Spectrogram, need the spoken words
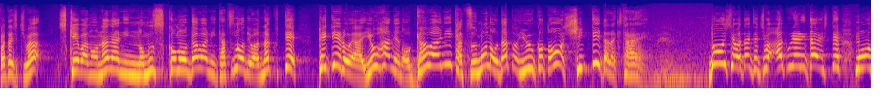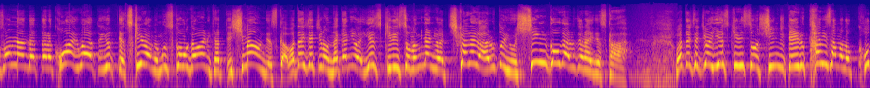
私たちはスケバの7人の息子の側に立つのではなくてペテロやヨハネの側に立つものだということを知っていただきたい。どうして私たちは悪霊に対してもうそんなんだったら怖いわと言ってスケバの息子の側に立ってしまうんですか？私たちの中にはイエス・キリストの皆には力があるという信仰があるじゃないですか。私たちはイエス・キリストを信じている神様の子供じ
